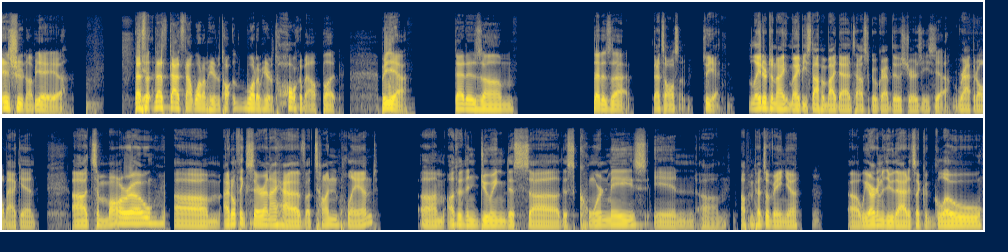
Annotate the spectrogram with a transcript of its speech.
is shooting up. Yeah, yeah. yeah. That's Yeah. that's that's not what I'm here to talk what I'm here to talk about, but but yeah, that is um that is that. That's awesome. So yeah, later tonight might be stopping by Dad's house to go grab those jerseys. Yeah. Wrap it all back in. Uh, tomorrow, um, I don't think Sarah and I have a ton planned. Um, other than doing this uh this corn maze in um up in Pennsylvania. Uh, we are gonna do that. It's like a glow,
